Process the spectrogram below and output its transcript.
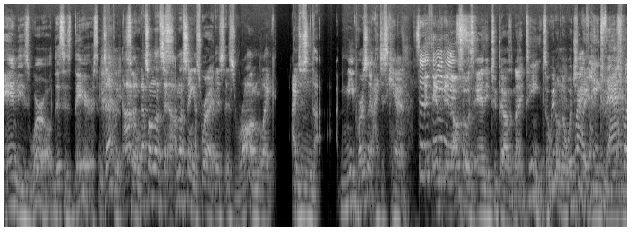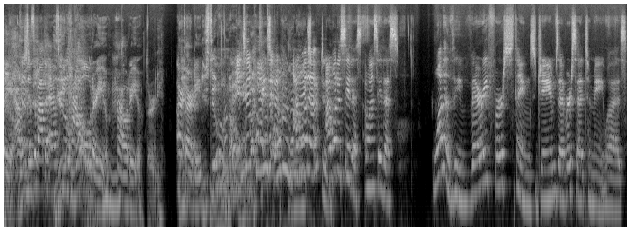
Andy's world. This is theirs. Exactly. I- So- that's what I'm not saying. I'm not saying it's Right. It's, it's wrong. Like I just, Mhm. me personally, I just can't. So the thing And, is, and also, it's Andy 2019. So we don't know what you Right, may do two years exactly. from now. I was just about to ask You you, how know. old are you? Mm-hmm. How old are you? Thirty. All right. 30. You still don't know. It's Like, older than. I I want expected. to. I want to say this. I want to say this. One of the very first things James ever said to me was,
